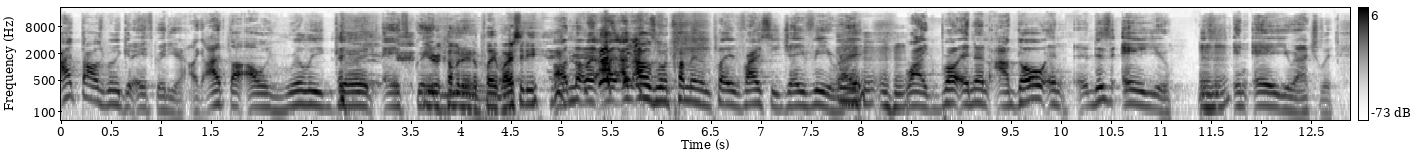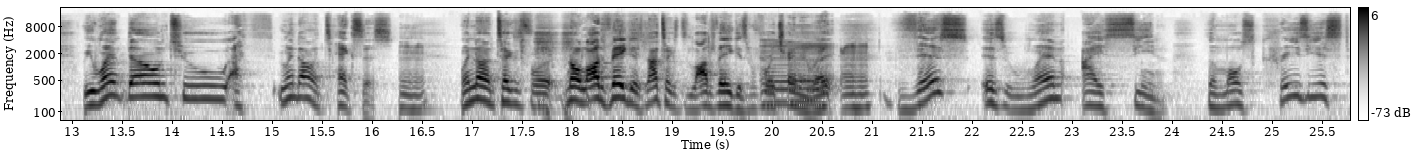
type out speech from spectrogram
I thought I was really good eighth grade year. Like I thought I was really good eighth grade. You were coming in to play bro. varsity? Oh no, like I, I, I was gonna come in and play varsity JV, right? Mm-hmm, Like, bro, and then I go and and this is AAU. This Mm-hmm. is in AAU actually. We went down to I, we went down to Texas. Mm-hmm. Went down to Texas for no Las Vegas, not Texas, Las Vegas before training, right? Mm-hmm. This is when I seen the most craziest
